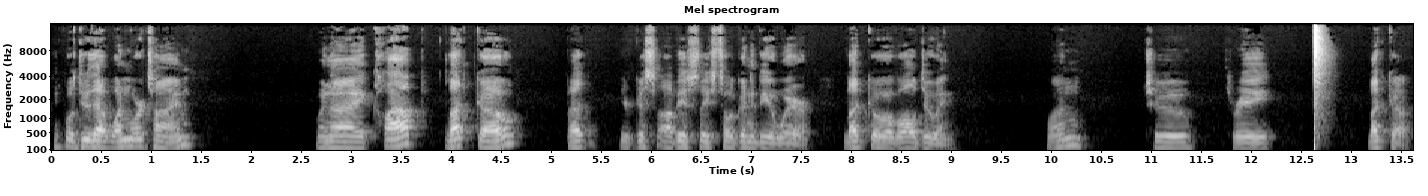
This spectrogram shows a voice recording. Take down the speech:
Think we'll do that one more time. When I clap, let go, but you're just obviously still going to be aware. Let go of all doing. One, two, three, let go.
